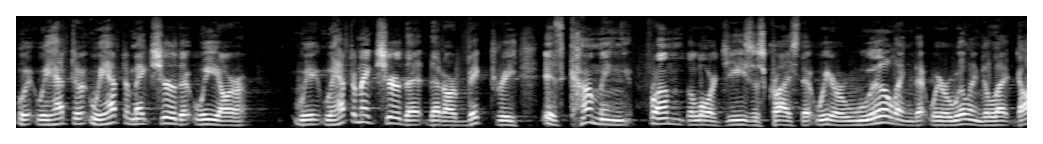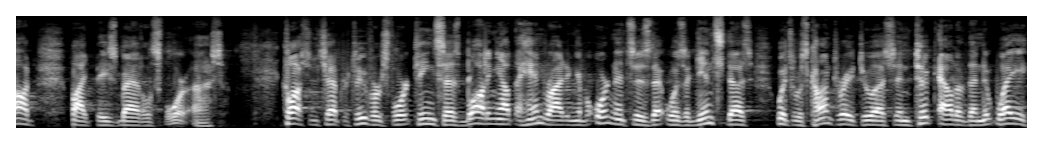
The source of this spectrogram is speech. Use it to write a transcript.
we, we, have to, we have to make sure that we are we, we have to make sure that, that our victory is coming from the Lord Jesus Christ, that we are willing, that we are willing to let God fight these battles for us. Colossians chapter 2, verse 14 says, blotting out the handwriting of ordinances that was against us, which was contrary to us, and took out of the way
